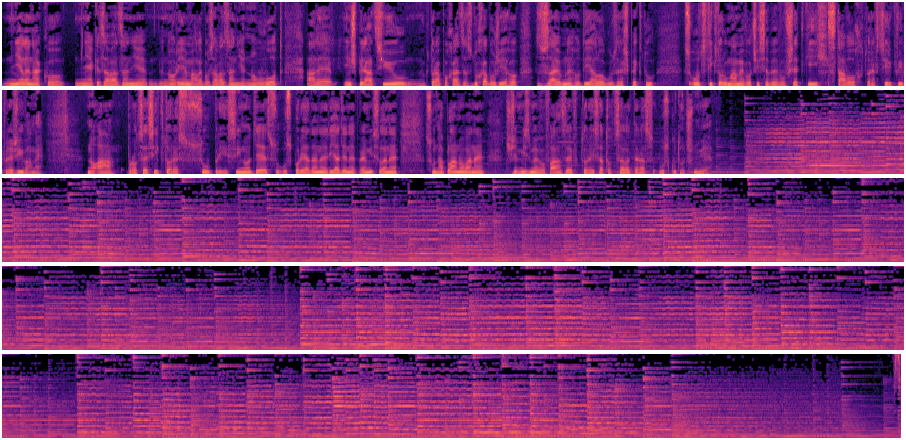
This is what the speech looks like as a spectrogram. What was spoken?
nielen ako nejaké zavádzanie noriem alebo zavádzanie novôd, ale inšpiráciu, ktorá pochádza z Ducha Božieho, z vzájomného dialógu, z rešpektu, z úcty, ktorú máme voči sebe vo všetkých stavoch, ktoré v cirkvi prežívame. No a procesy, ktoré sú pri synode, sú usporiadané, riadené, premyslené, sú naplánované, čiže my sme vo fáze, v ktorej sa to celé teraz uskutočňuje.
